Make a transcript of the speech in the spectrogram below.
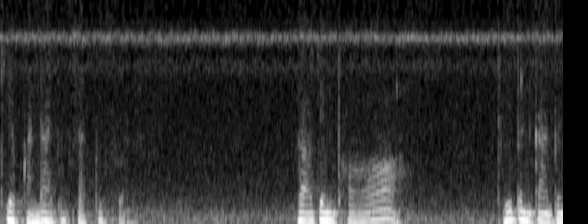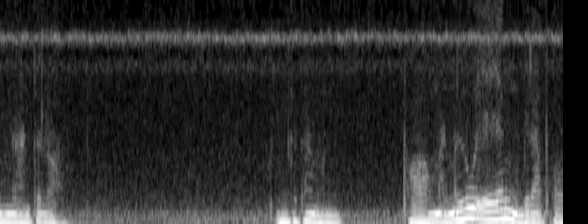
เทียบกันได้ทุกสัดทุกส่วน เราจนพอ ถือเป็นการเป็นงานตลอดจนกระทั่งมันพอมันมันรู้เองเวลาพอ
